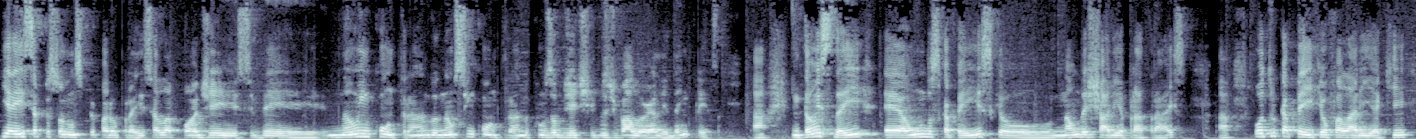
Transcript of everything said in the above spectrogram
e aí, se a pessoa não se preparou para isso, ela pode se ver não encontrando, não se encontrando com os objetivos de valor ali da empresa. Tá? Então, esse daí é um dos KPIs que eu não deixaria para trás. Tá? Outro KPI que eu falaria aqui,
